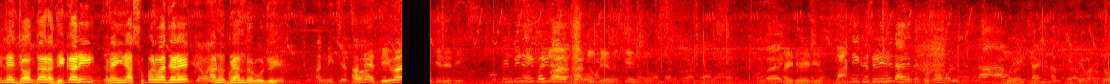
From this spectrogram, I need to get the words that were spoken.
એટલે જવાબદાર અધિકારી અને અહીંના સુપરવાઇઝરે આનું ધ્યાન દોરવું જોઈએ. અને નીચે ખસેડી છે ડાયરેક્ટ ઠોકવા મળ્યું છે. અને આ એક સાઈડ નમકી છે ભાઈ જો.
